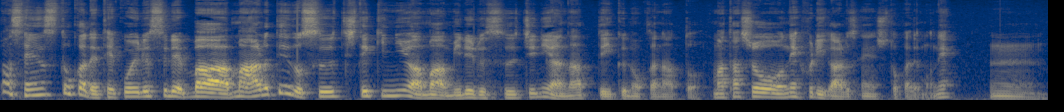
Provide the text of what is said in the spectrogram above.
まあ、センスとかでテこ入れすれば、まあ、ある程度数値的には、まあ、見れる数値にはなっていくのかなと。まあ、多少ね、不利がある選手とかでもね。うん。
